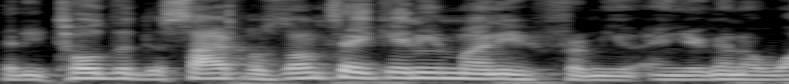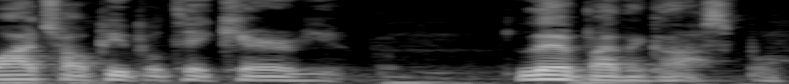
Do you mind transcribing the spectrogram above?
that he told the disciples, don't take any money from you, and you're going to watch how people take care of you. Live by the gospel.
